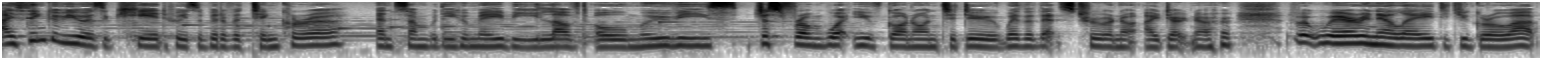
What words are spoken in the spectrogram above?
I think of you as a kid who's a bit of a tinkerer and somebody who maybe loved old movies just from what you've gone on to do. Whether that's true or not, I don't know. But where in LA did you grow up?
